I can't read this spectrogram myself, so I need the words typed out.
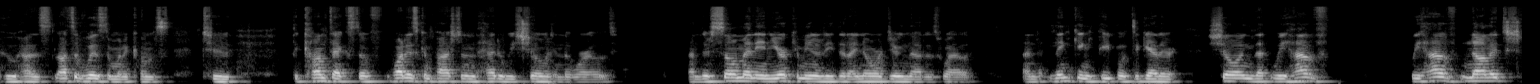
who has lots of wisdom when it comes to the context of what is compassion and how do we show it in the world. And there's so many in your community that I know are doing that as well. And linking people together, showing that we have we have knowledge,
